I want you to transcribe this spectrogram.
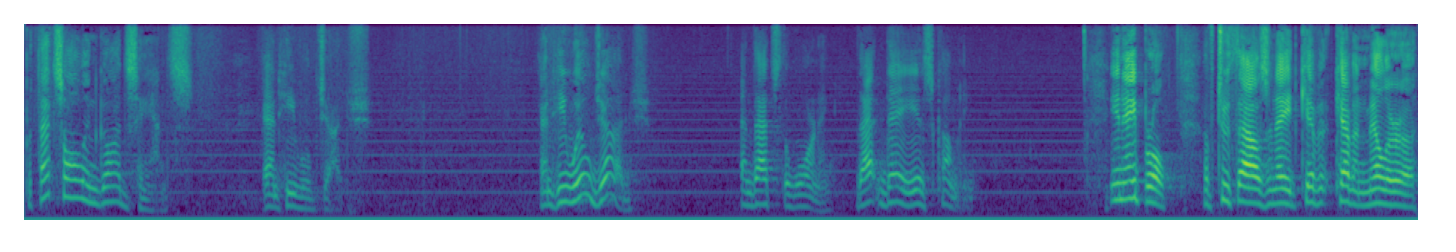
But that's all in God's hands, and he will judge and he will judge. And that's the warning. That day is coming. In April of 2008, Kevin Miller, a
